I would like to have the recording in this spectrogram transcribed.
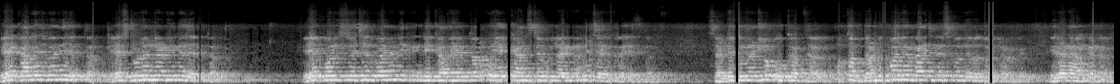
ఏ కాలేజ్ పైన చెప్తారు ఏ స్టూడెంట్ అడిగినా చెప్తారు. ఏ పోలీస్ స్టేషన్ పైన నీకు నీ కథ చెప్తారు ఏ కానిస్టేబుల్ అడిగినా నీ చరిత్ర చెప్తారు. సెటిల్మెంట్లో భూ కబ్జాలు మొత్తం దండుపాలెం బ్యాచ్ వేసుకొని తిరుగుతుంటాడు ఇరవై నాలుగు గంటలు.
